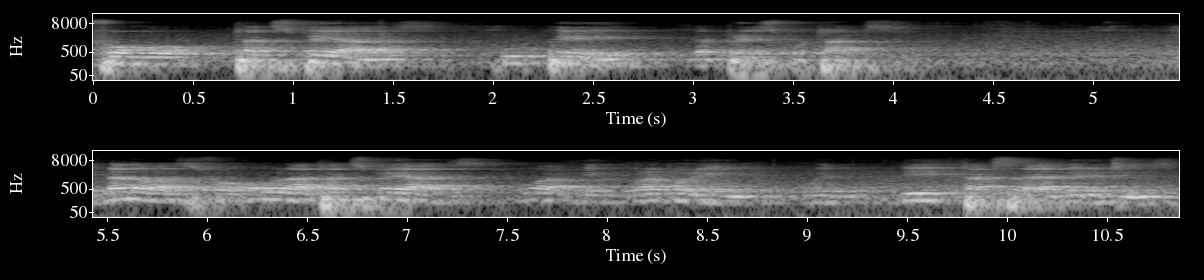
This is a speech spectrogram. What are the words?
for taxpayers who pay the principal tax. In other words, for all our taxpayers who have been grappling with big tax liabilities,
